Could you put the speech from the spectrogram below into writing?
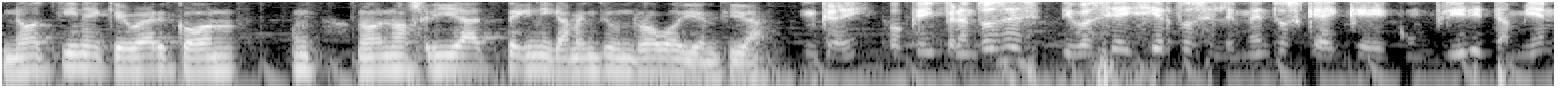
no tiene que ver con no, no sería técnicamente un robo de identidad. Ok, ok, pero entonces digo, sí hay ciertos elementos que hay que cumplir y también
